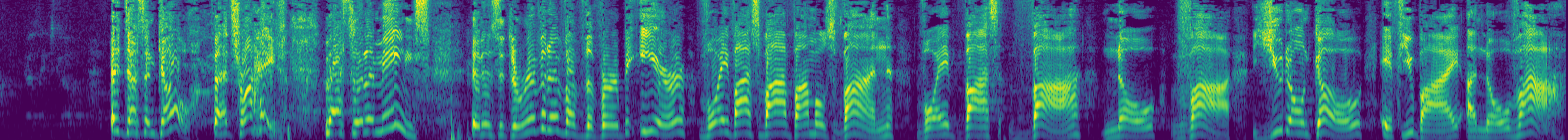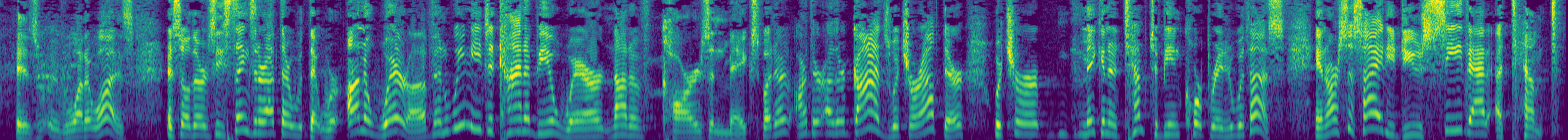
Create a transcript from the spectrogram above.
it doesn't go. That's right. That's what it means. It is a derivative of the verb ir, voy vas va vamos van, voy vas va no va. You don't go if you buy a Nova, is what it was. And so there's these things that are out there that we're unaware of, and we need to kind of be aware, not of cars and makes, but are, are there other gods which are out there which are making an attempt to be incorporated with us? In our society, do you see that attempt?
